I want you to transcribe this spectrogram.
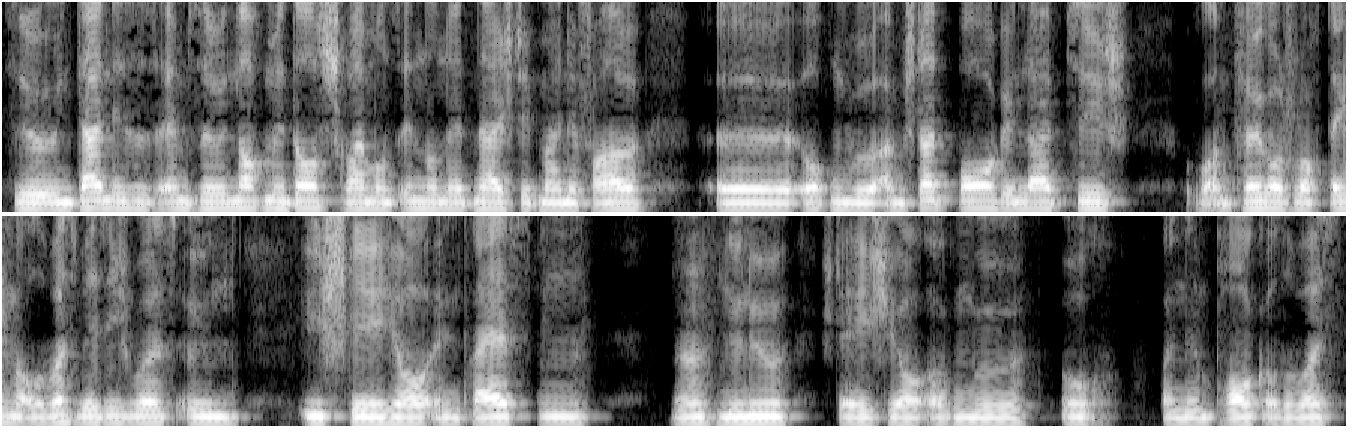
so, und dann ist es eben so, nachmittags schreiben wir ins Internet, na, steht meine Frau äh, irgendwo am Stadtpark in Leipzig oder am Völkerschlachtdenkmal oder was weiß ich was. Und ich stehe hier in Dresden, ne, nun, nu, stehe ich hier irgendwo auch an einem Park oder was.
